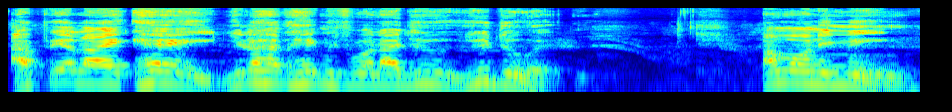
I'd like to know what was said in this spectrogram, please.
I feel like, hey, you don't have to hate me for what I do. You do it. I'm only me.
